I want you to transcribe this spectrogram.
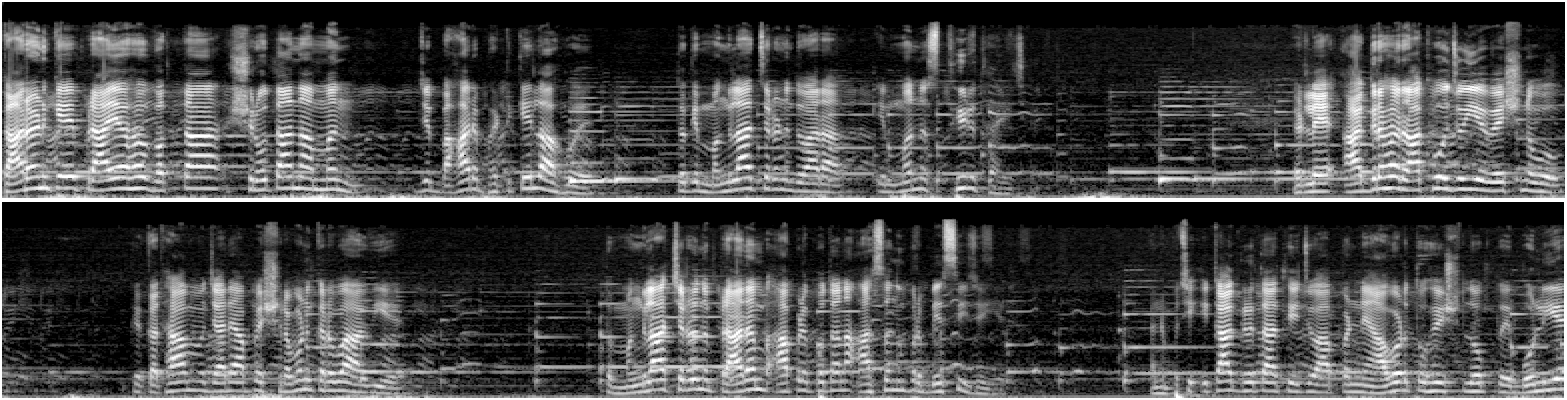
કારણ કે પ્રાય વક્તા શ્રોતાના મન જે બહાર ભટકેલા હોય, તો કે મંગલાચરણ દ્વારા એ મન સ્થિર થાય છે. એટલે આગ્રહ રાખવો જોઈએ વૈષ્ણવો કે કથામાં જ્યારે આપણે શ્રવણ કરવા આવીએ, તો મંગલાચરણ પ્રારંભ આપણે પોતાના આસન ઉપર બેસી જઈએ. અને પછી એકાગ્રતાથી જો આપણને આવડતો હોય શ્લોક, તો એ બોલીએ.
